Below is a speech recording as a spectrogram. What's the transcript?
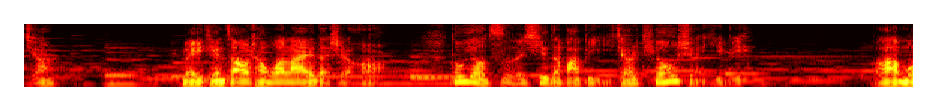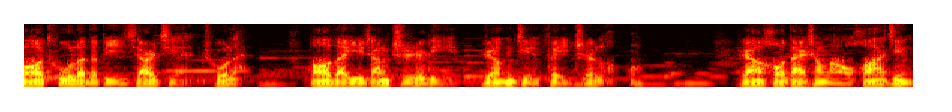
尖儿。每天早上我来的时候。都要仔细地把笔尖挑选一遍，把磨秃了的笔尖剪出来，包在一张纸里，扔进废纸篓，然后戴上老花镜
